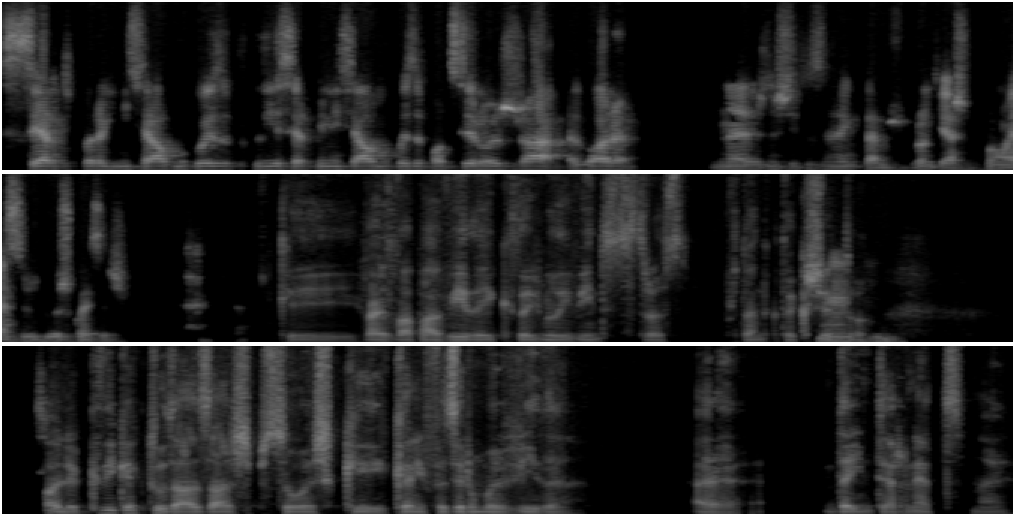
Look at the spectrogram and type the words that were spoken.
certo para iniciar alguma coisa, porque o dia certo para iniciar alguma coisa pode ser hoje, já, agora, nas, nas situações em que estamos. Pronto, e acho que foram essas duas coisas. Que vais levar para a vida e que 2020 te trouxe, portanto, que te acrescentou. Uhum. Olha, que dica é que tu dás às pessoas que querem fazer uma vida uh, da internet né,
